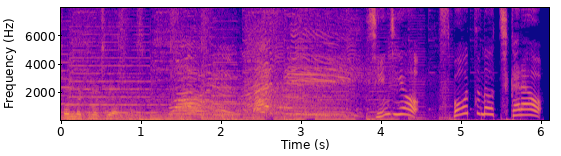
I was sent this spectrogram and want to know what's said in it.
そんな気持ちでやってます信じようスポーツの力を。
